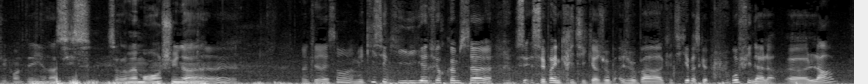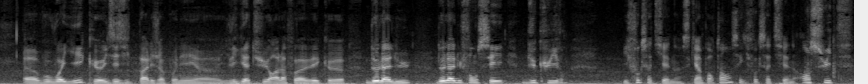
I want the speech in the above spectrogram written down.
j'ai compté, il y en a 6 sur la même branche. Une, Ah, ouais. Intéressant. Mais qui c'est qui ligature comme ça C'est pas une critique. hein. Je, veux, pas- je veux pas critiquer parce que au final, euh, là, euh, vous voyez qu'ils n'hésitent pas les Japonais. euh, ils ligaturent à la fois avec euh, de l'alu, de l'alu foncé, du cuivre. Il faut que ça tienne. Ce qui est important, c'est qu'il faut que ça tienne. Ensuite,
